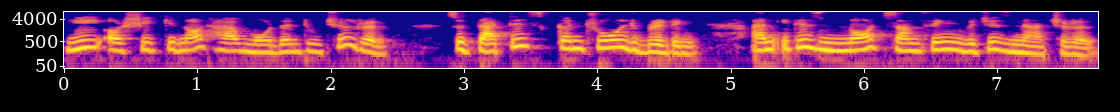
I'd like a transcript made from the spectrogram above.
He or she cannot have more than two children. So that is controlled breeding and it is not something which is natural,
